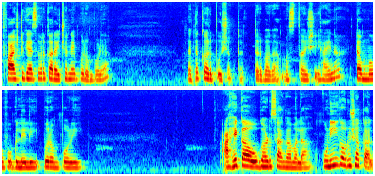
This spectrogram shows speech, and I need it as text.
फास्ट गॅसवर करायच्या नाही पुरणपोळ्या. नाही तर करपू शकतात. तर बघा मस्त अशी आहे ना टम्म फुगलेली पुरणपोळी. आहे का अवघड सांगा मला? कुणीही करू शकाल.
